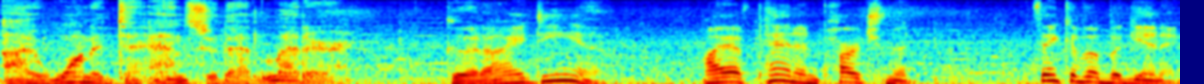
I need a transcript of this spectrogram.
I wanted to answer that letter. Good idea. I have pen and parchment. Think of a beginning.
